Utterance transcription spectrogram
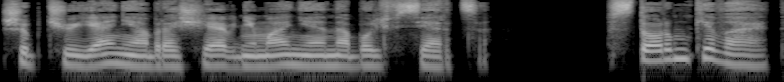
Шепчу я, не обращая внимания на боль в сердце. Сторм кивает.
